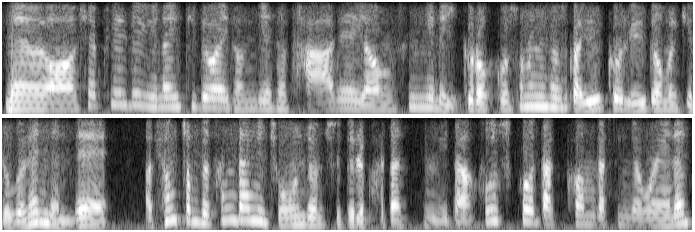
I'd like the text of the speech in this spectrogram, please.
네, 어, 셰필드 유나이티드와의 경기에서 4대 0 승리를 이끌었고 손흥민 선수가 1골 1도움을 기록을 했는데 어, 평점도 상당히 좋은 점수들을 받았습니다. 후스코닷컴 같은 경우에는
